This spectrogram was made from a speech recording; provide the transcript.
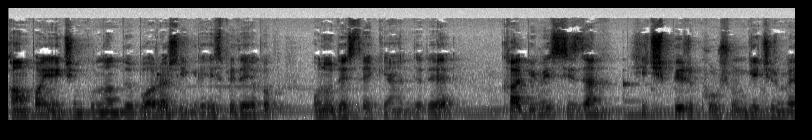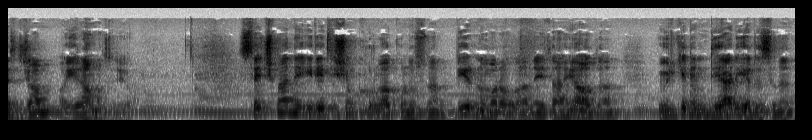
Kampanya için kullandığı bu araçla ilgili espri de yapıp onu destekleyenlere kalbimiz sizden hiçbir kurşun geçirmez cam ayıramaz diyor. Seçmenle iletişim kurma konusundan bir numara olan Netanyahu'dan ülkenin diğer yarısının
